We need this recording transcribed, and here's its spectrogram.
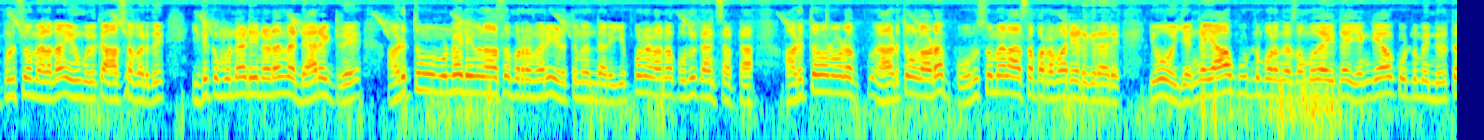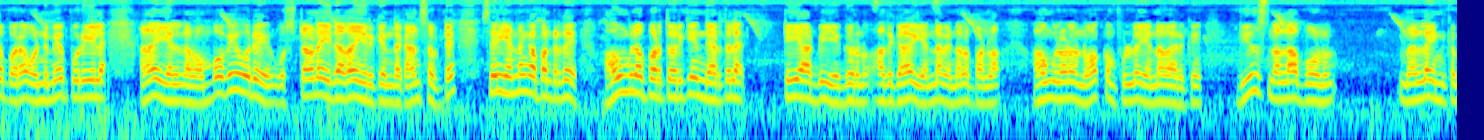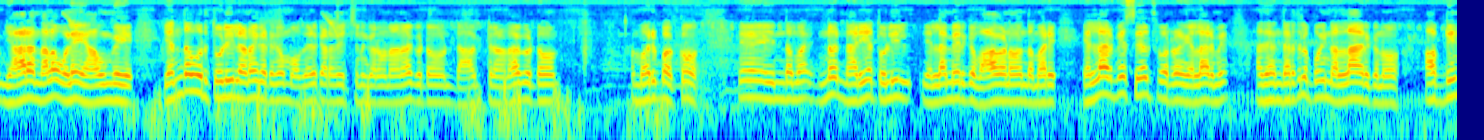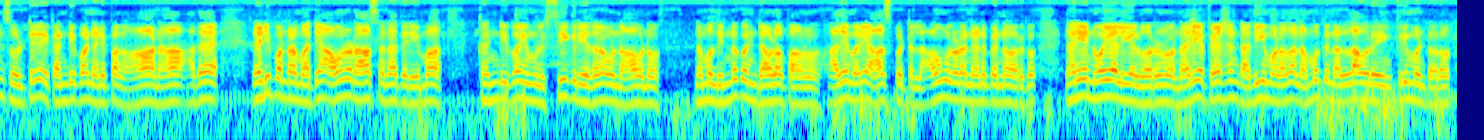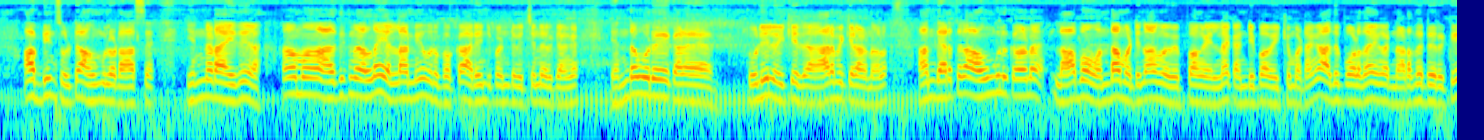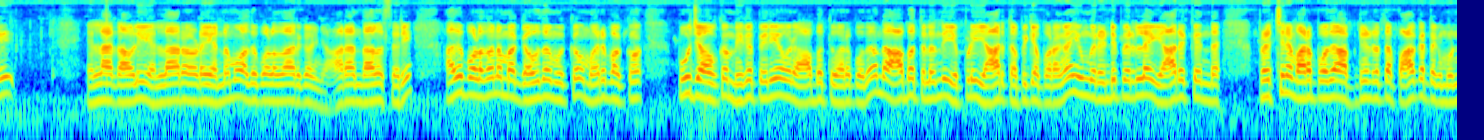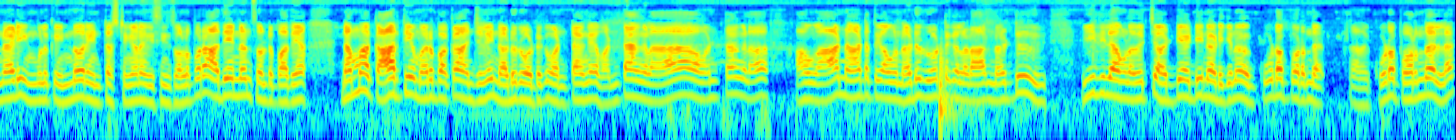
புருஷன் மேலே தான் இவங்களுக்கு ஆசை வருது இதுக்கு முன்னாடி நடந்த டேரக்டரு அடுத்தவன் முன்னாடி மேலே ஆசைப்படுற மாதிரி எடுத்துன்னு இருந்தார் இப்போ நடனா புது கான்செப்டா அடுத்தவனோட அடுத்தவங்களோட புருஷன் மேலே ஆசைப்படுற மாதிரி எடுக்கிறாரு. யோ எங்கேயா கூட்டின்னு போகிற அந்த சமுதாயத்தை எங்கேயா கூட்டின்னு போய் நிறுத்த போகிற ஒன்றுமே புரியல. ஆனால் எல் ரொம்பவே ஒரு ஒஸ்டான இதாக தான் இருக்குது இந்த கான்செப்ட்டு சரி என்னங்க பண்ணுறது அவங்கள பொறுத்த வரைக்கும் இந்த இடத்துல டிஆர்பி எகிறணும் அதுக்காக என்ன வேணாலும் பண்ணலாம். அவங்களோட நோக்கம் ஃபுல்லாக என்னவாக இருக்குது வியூஸ் நல்லா போகணும். நல்ல இன்கம் யாராக இருந்தாலும் ஒரே அவங்க எந்த ஒரு தொழிலானா கட்டுங்க மொபைல் கடை வச்சுருக்கிறவனானா இருக்கட்டும் டாக்டர் இருக்கட்டும் மறுபக்கம் இந்த மாதிரி இன்னும் நிறைய தொழில் எல்லாமே இருக்குது வாகனம் இந்த மாதிரி எல்லாருமே சேல்ஸ் பண்ணுறவங்க எல்லாருமே அது அந்த இடத்துல போய் நல்லா இருக்கணும் அப்படின்னு சொல்லிட்டு கண்டிப்பாக நினைப்பாங்க. ஆனால் அதை ரெடி பண்ணுற மாதிரியா அவனோட ஆசை என்ன தெரியுமா? கண்டிப்பாக இவங்களுக்கு சீக்கிரம் எதனா ஒன்று ஆகணும். நம்மளது இன்னும் கொஞ்சம் டெவலப் ஆகணும். அதே மாதிரி ஹாஸ்பிட்டலில் அவங்களோட நினைப்பு என்ன இருக்கும்? நிறைய நோயாளிகள் வரணும். நிறைய பேஷண்ட் அதிகமானால் தான் நமக்கு நல்லா ஒரு இன்க்ரிமெண்ட் வரும் அப்படின்னு சொல்லிட்டு அவங்களோட ஆசை. என்னடா இது? ஆமாம் அதுக்குனால தான் எல்லாமே ஒரு பக்கம் அரேஞ்ச் பண்ணிட்டு வச்சுன்னு இருக்காங்க. எந்த ஒரு க தொழில் வைக்க ஆரம்பிக்கிறாங்கனாலும் அந்த இடத்துல அவங்களுக்கான லாபம் வந்தால் மட்டும்தான் அவங்க வைப்பாங்க. இல்லைன்னா கண்டிப்பாக வைக்க மாட்டாங்க. அது போல தான் இங்கே நடந்துகிட்டு இருக்குது எல்லா தாவலையும் எல்லாரோட எண்ணமும் அது போல தான் இருக்கும். யாராக இருந்தாலும் சரி அது போல தான் நம்ம கௌதமுக்கும் மறுபக்கம் பூஜாவுக்கும் மிகப்பெரிய ஒரு ஆபத்து வரப்போகுது. அந்த ஆபத்துலேருந்து எப்படி யார் தப்பிக்க போகிறாங்க இவங்க ரெண்டு பேரில் யாருக்கு இந்த பிரச்சனை வரப்போகுது அப்படின்றத பார்க்கறதுக்கு முன்னாடி உங்களுக்கு இன்னொரு இன்ட்ரெஸ்டிங்கான விஷயம் சொல்ல போகிறோம் அது என்னன்னு சொல்லிட்டு பார்த்தீங்கன்னா நம்ம கார்த்தியும் மறுபக்கம் அஞ்சலி நடு ரோட்டுக்கு வந்துட்டாங்க. வந்துட்டாங்களா? வந்துட்டாங்களா? அவங்க ஆடின ஆட்டத்துக்கு அவங்க நடு ரோட்டுகளடா நடு வீதியில் அவங்கள வச்சு அடி அடின்னு அடிக்கணும் கூட பிறந்த அது கூட பிறந்த இல்லை.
